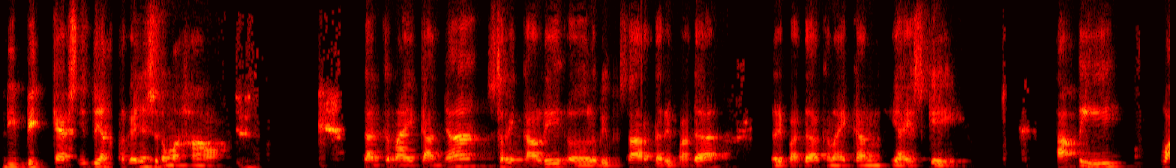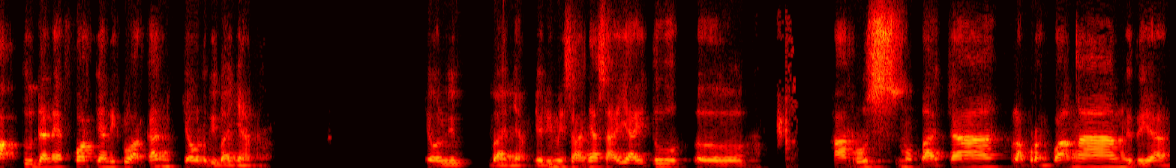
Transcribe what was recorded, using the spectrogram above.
di big caps itu yang harganya sudah mahal. Iya dan kenaikannya sering kali uh, lebih besar daripada daripada kenaikan IHSG. Tapi waktu dan effort yang dikeluarkan jauh lebih banyak. Jauh lebih banyak. Jadi misalnya saya itu uh, harus membaca laporan keuangan gitu ya,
